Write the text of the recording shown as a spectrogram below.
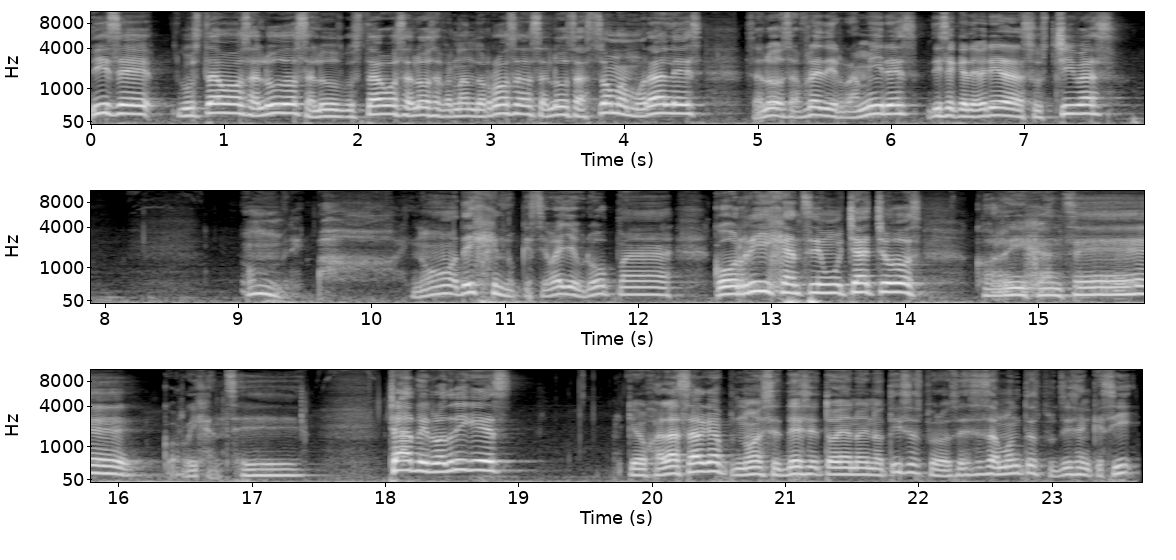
Dice Gustavo, saludos, saludos Gustavo, saludos a Fernando Rosas, saludos a Soma Morales, saludos a Freddy Ramírez. Dice que debería ir a sus chivas. Hombre, ay, no, déjenlo que se vaya a Europa. Corríjanse, muchachos. Corríjanse. Corríjanse. Charlie Rodríguez, que ojalá salga, pues no, ese, de ese todavía no hay noticias, pero de César Montes, pues dicen que sí,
